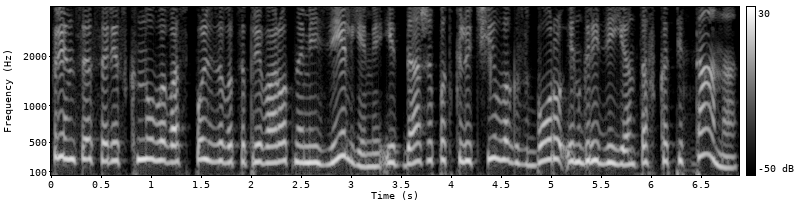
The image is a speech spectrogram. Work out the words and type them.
Принцесса рискнула воспользоваться приворотными зельями и даже подключила к сбору ингредиентов капитана.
